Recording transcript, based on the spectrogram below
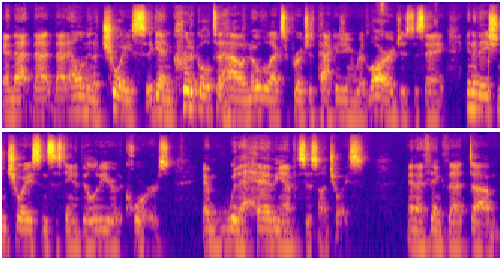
and that that that element of choice again critical to how Novolex approaches packaging writ large is to say innovation, choice, and sustainability are the cores, and with a heavy emphasis on choice. And I think that um,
